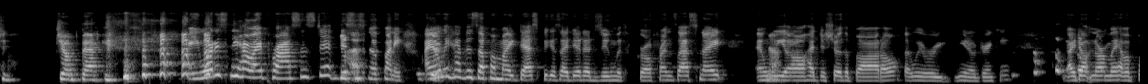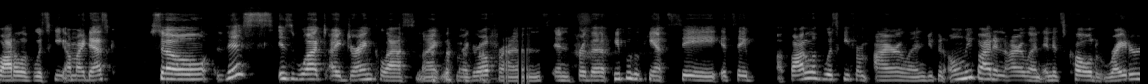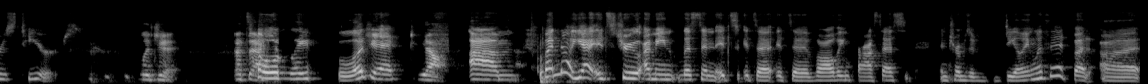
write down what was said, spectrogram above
to jump back. You want to see how I processed it? This Yeah. is so funny. I only have this up on my desk because I did a Zoom with girlfriends last night, and we all had to show the bottle that we were, you know, drinking. I don't normally have a bottle of whiskey on my desk. So this is what I drank last night with my girlfriends. And for the people who can't see, it's a, a bottle of whiskey from Ireland. You can only buy it in Ireland, and it's called Writer's Tears. Legit. That's Totally legit. yeah. um but no yeah it's true. I mean listen it's it's a it's an evolving process in terms of dealing with it but uh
